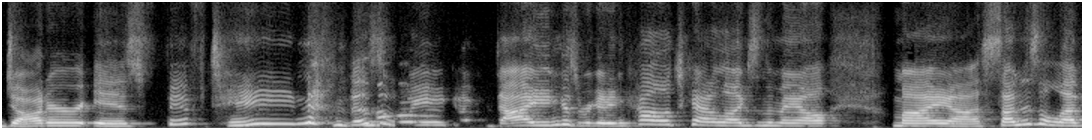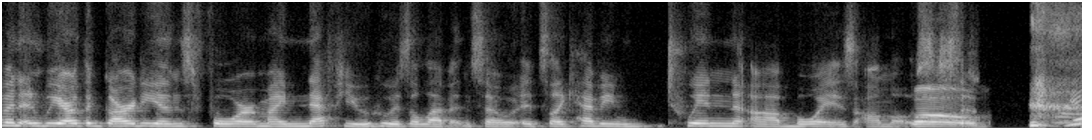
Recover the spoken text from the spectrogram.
daughter is 15 this week. I'm dying because we're getting college catalogs in the mail. My uh, son is 11, and we are the guardians for my nephew who is 11. So it's like having twin uh, boys almost. So, yeah,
